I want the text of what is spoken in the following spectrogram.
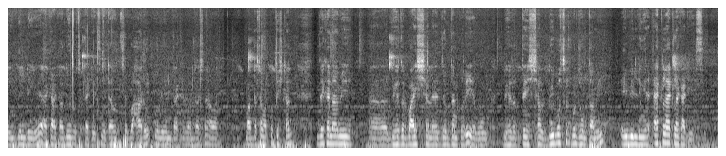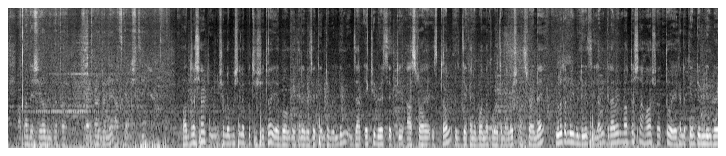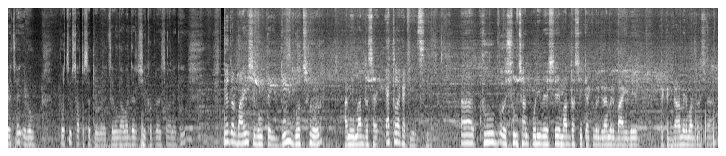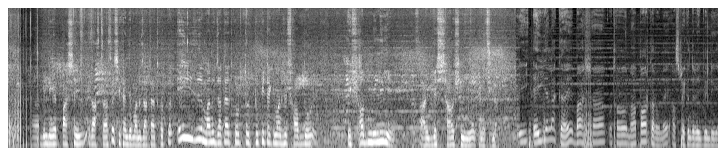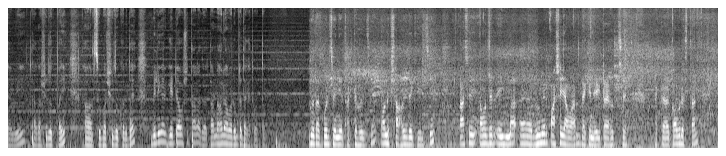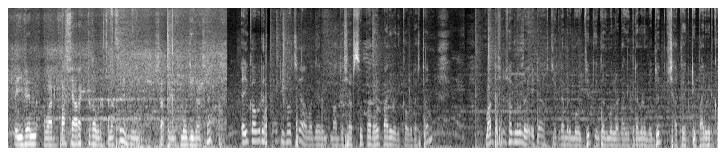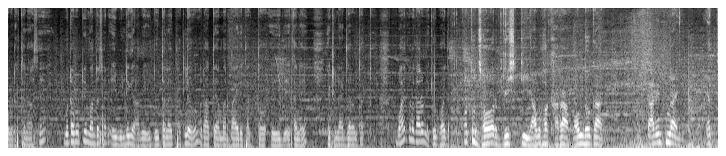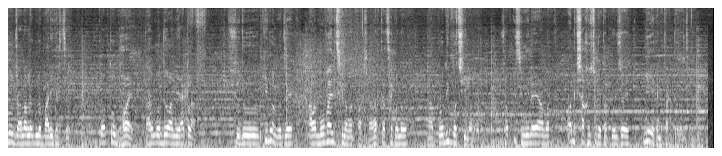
এই বিল্ডিংয়ে একা একা দুই বছর কাটিয়েছি। এটা হচ্ছে বাহারুল উলুম জাকির মাদ্রাসা, আমার মাদ্রাসা, আমার প্রতিষ্ঠান, যেখানে আমি দুই হাজার বাইশ সালে যোগদান করি এবং দুই হাজার তেইশ সাল দুই বছর পর্যন্ত আমি এই বিল্ডিংয়ে একলা একলা কাটিয়েছি। আপনাদের সেই অভিজ্ঞতা শেয়ার করার জন্য আজকে আসছি। মাদ্রাসাটি উনিশশো নব্বই সালে প্রতিষ্ঠিত এবং এখানে রয়েছে তিনটি বিল্ডিং যার একটি রয়েছে একটি আশ্রয় স্থল যেখানে বন্যা কবলিত মানুষ আশ্রয় নেয়। মূলত আমি এই বিল্ডিংয়ে ছিলাম। গ্রামের মাদ্রাসা হওয়া সত্ত্বেও এখানে তিনটি বিল্ডিং রয়েছে এবং প্রচুর ছাত্রছাত্রী রয়েছে এবং আমাদের শিক্ষক রয়েছে অনেকেই। দুই হাজার বাইশ এবং তেইশ, দুই বছর আমি মাদ্রাসায় একলা কাটিয়েছি। খুব শুনশান পরিবেশে মাদ্রাসাটা একেবারে গ্রামের বাইরে, একটা গ্রামের মাদ্রাসা। বিল্ডিংয়ের পাশেই রাস্তা আছে, সেখান দিয়ে মানুষ যাতায়াত করতো। এই যে মানুষ যাতায়াত করতো, টুকিটাকি মানুষের শব্দ, এই সব মিলিয়ে আমি বেশ সাহস নিয়ে এখানে ছিলাম। এই এই এলাকায় বাসা কোথাও না পাওয়ার কারণে আশ্রয় কেন্দ্রের এই বিল্ডিংয়ে আমি থাকার সুযোগ পাই আমার সুপার সুযোগ করে দেয়। বিল্ডিংয়ের গেটে অবশ্য তালা দেয় তা না হলে আমার রুমটা দেখাতে পারতাম। তার পরিচয় নিয়ে থাকতে হয়েছে অনেক সাহস দেখিয়েছি। পাশে আমাদের এই রুমের পাশেই আমার দেখেন এইটা হচ্ছে একটা কবরস্থান। ইভেন আমার পাশে আর একটা কবরস্থান আছে এবং সাথে মসজিদ আছে। এই কবরস্থানটি হচ্ছে আমাদের মাদ্রাসার সুপারের পারিবারিক কবরস্থান। মাদ্রাসা সংলগ্ন এটা হচ্ছে গ্রামের মসজিদ ইন্তাজ মোল্লা ডাঙ্গি গ্রামের মসজিদ। সাথে একটি পারিবারিক কবরস্থান আছে। মোটামুটি মাদ্রাসার এই বিল্ডিংয়ে আমি দুই তলায় থাকলেও রাতে আমার বাইরে থাকতো, এই যে এখানে একটি লাইট জ্বালানো থাকতো। ভয়ের কোনো কারণে কেউ ভয় কত ঝড়, বৃষ্টি, আবহাওয়া খারাপ, অন্ধকার কারেন্ট নাই, এত জানালাগুলো বাড়ি খাচ্ছে কত ভয়, তার মধ্যেও আমি একলা। শুধু কি বলব যে, আমার মোবাইল ছিল আমার পাশে, আমার কাছে কোনো প্রদীপও ছিল না। সব কিছু মিলে আমার অনেক সাহসিকতার পরিচয় নিয়ে এখানে থাকতে হয়েছে।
